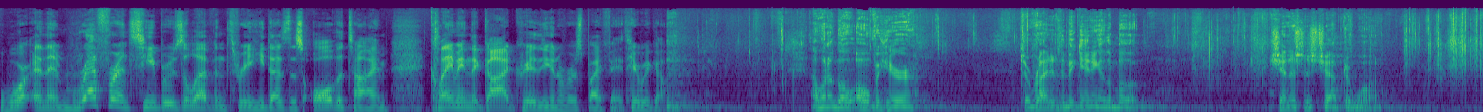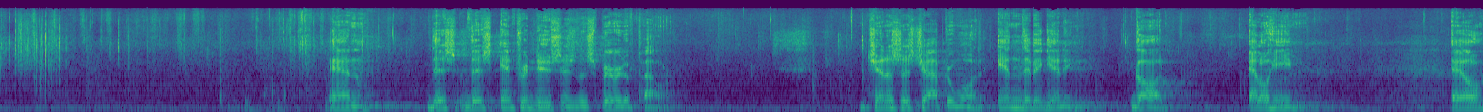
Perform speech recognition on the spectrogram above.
and then reference Hebrews 11, 3. He does this all the time, claiming that God created the universe by faith. Here we go. I want to go over here to right at the beginning of the book, Genesis chapter 1. And this, this introduces the spirit of power. Genesis chapter 1. In the beginning, God, Elohim. El,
